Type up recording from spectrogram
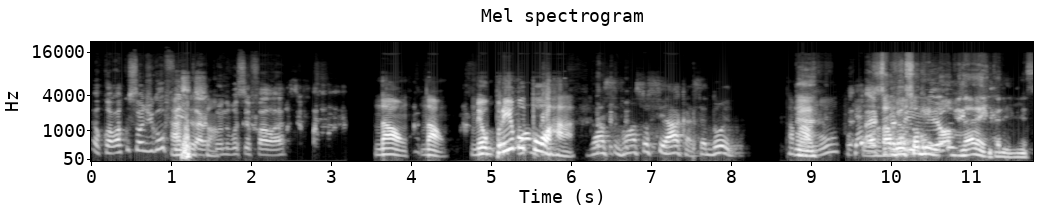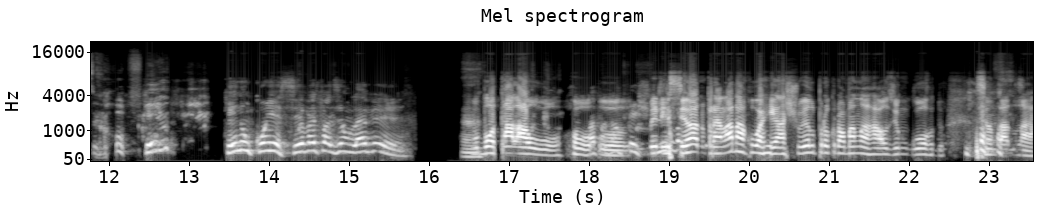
Eu coloco o som de golfinho, seu cara, quando você falar. Não, não. Meu primo, como. porra! Vão, vão associar, cara. Você é doido. Tá É. maluco? Quem, Saber o Assim, sobrenome, né, golfinho. quem não conhecer vai fazer um leve. É. Vou botar lá o, o, o pesquisa. miliciano pra ir lá na rua Riachuelo procurar uma lan house e um gordo sentado lá.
